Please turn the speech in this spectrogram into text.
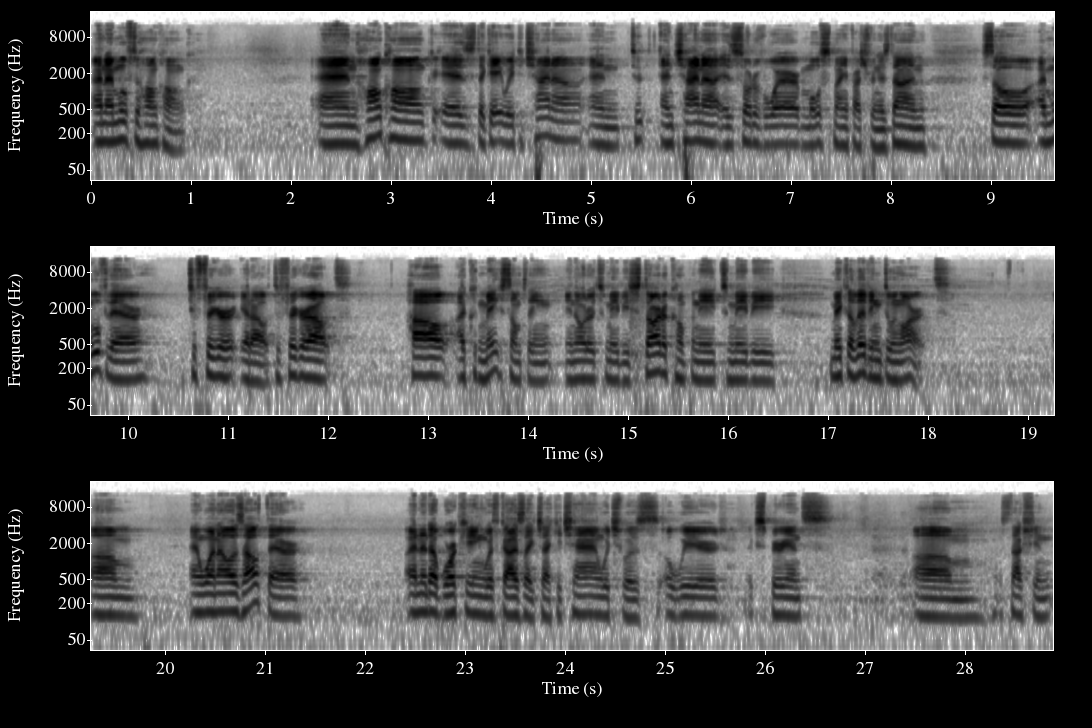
and I moved to Hong Kong. And Hong Kong is the gateway to China, and, to, and China is sort of where most manufacturing is done. So I moved there to figure it out, to figure out how I could make something in order to maybe start a company to maybe make a living doing art. Um, and when I was out there, I ended up working with guys like Jackie Chan, which was a weird experience. Um, actually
